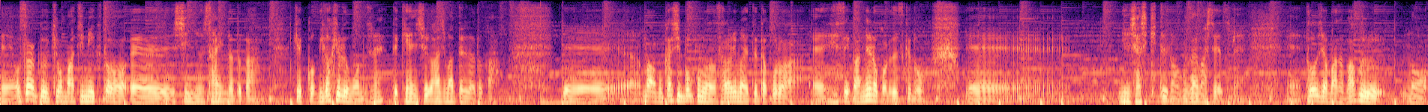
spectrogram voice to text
えーおそらく今日街に行くと、えー新入社員だとか結構見かけると思うんですね。で研修が始まったりだとか。でまあ昔僕もサラリーマンやってた頃は、えー平成元年の頃ですけど、えー入社式というのがございましてですね、えー当時はまだバブルの、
